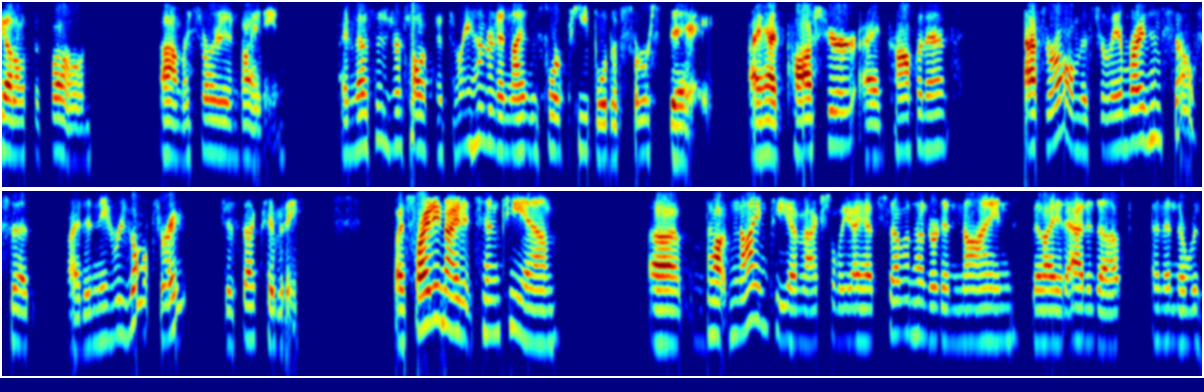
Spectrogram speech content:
got off the phone. Um, I started inviting. I messaged or talked to 394 people the first day. I had posture. I had confidence. After all, Mr. Lambright himself said I didn't need results, right? Just activity. By Friday night at 10 p.m., uh, about 9 p.m. actually, I had 709 that I had added up, and then there was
